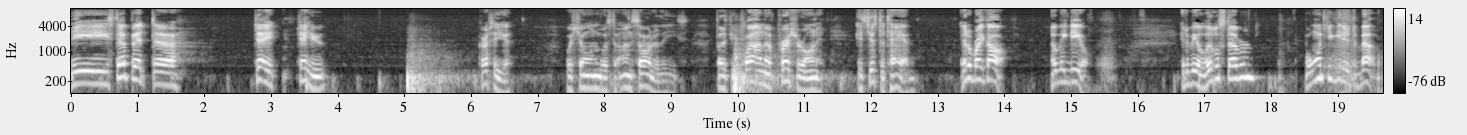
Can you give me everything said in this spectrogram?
the step at uh, J Jehu Garcia was showing was to unsolder these. But if you apply enough pressure on it, it's just a tab. It'll break off. No big deal. It'll be a little stubborn, but once you get it about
